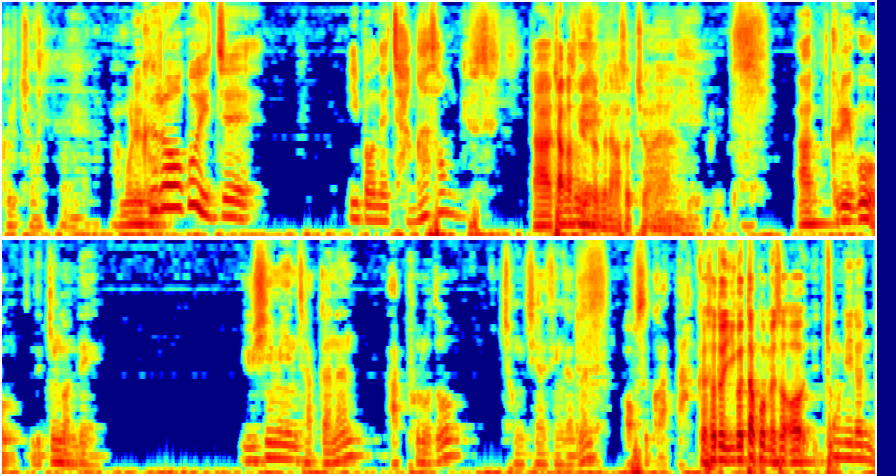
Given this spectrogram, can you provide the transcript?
그렇죠. 네. 아무래도 그러고 이제 이번에 장하성 교수. 아 장하성 네. 교수님 나왔었죠. 아, 네. 예. 아, 그리고 느낀 건데, 유시민 작가는 앞으로도 정치할 생각은 없을 것 같다. 그래서 저도 이거 딱 보면서 어 총리는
